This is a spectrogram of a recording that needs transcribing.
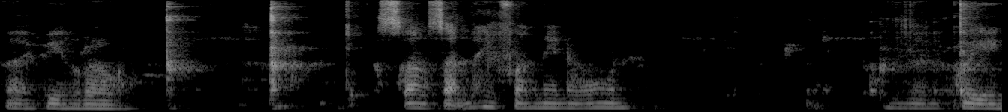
ค่ายเพลงเรา สร้างสรรค์ให้ฟังแน่นอนงานเพลง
